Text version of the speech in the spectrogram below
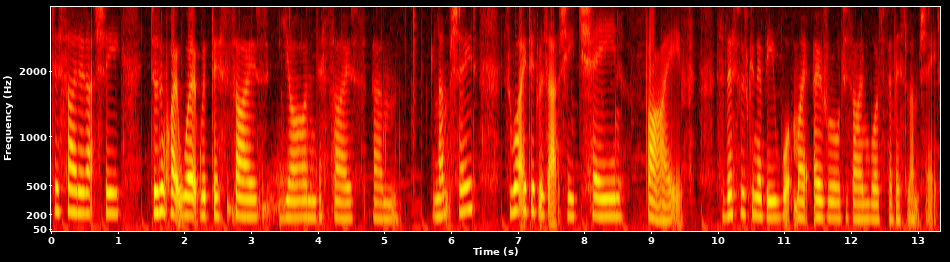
decided actually it doesn't quite work with this size yarn and this size um, lampshade. So what I did was actually chain five. So this was going to be what my overall design was for this lampshade.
